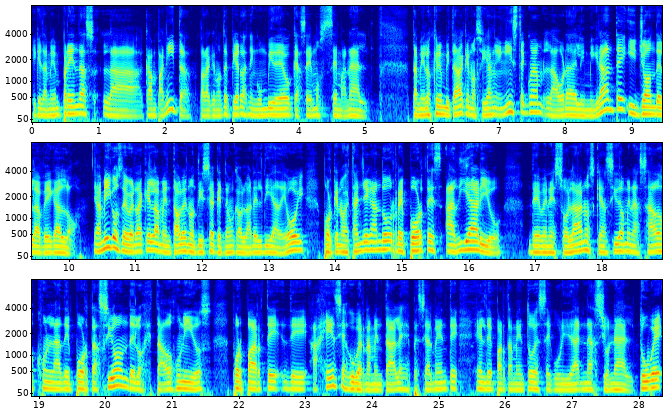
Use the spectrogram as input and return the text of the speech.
y que también prendas la campanita para que no te pierdas ningún video que hacemos semanal. También los quiero invitar a que nos sigan en Instagram, La Hora del Inmigrante y John de la Vega Law. Y amigos, de verdad que lamentable noticia que tengo que hablar el día de hoy, porque nos están llegando reportes a diario de venezolanos que han sido amenazados con la deportación de los Estados Unidos por parte de agencias gubernamentales, especialmente el Departamento de Seguridad Nacional. Tuve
